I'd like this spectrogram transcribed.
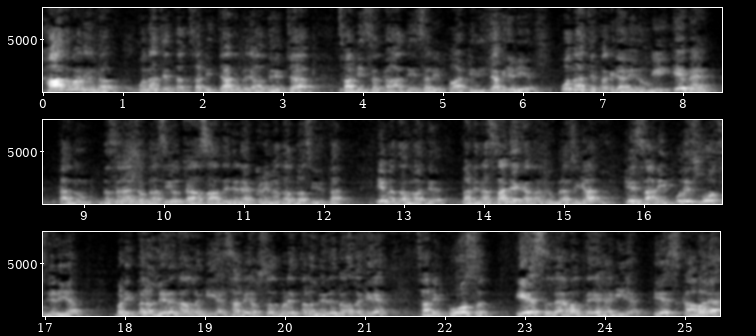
ਖਾਤਮਾ ਨਹੀਂ ਹੁੰਦਾ, ਉਹਨਾਂ ਚਿਰ ਤੱਕ ਸਾਡੀ ਜੰਗ ਪੰਜਾਬ ਦੇ ਵਿੱਚ ਆ ਸਾਡੀ ਸਰਕਾਰ ਦੀ, ਸਾਡੀ ਪਾਰਟੀ ਦੀ ਜੰਗ ਜਿਹੜੀ ਹੈ, ਉਹਨਾਂ ਚਿਰ ਤੱਕ ਜਾਰੀ ਰਹੂਗੀ। ਇਹ ਮੈਂ ਤੁਹਾਨੂੰ ਦੱਸਣਾ ਚਾਹੁੰਦਾ ਸੀ, ਉਹ 4 ਸਾਲ ਦੇ ਜਿਹੜੇ ਅੰਕੜੇ ਮੈਂ ਤੁਹਾਨੂੰ ਦੱਸ ਹੀ ਦਿੱਤਾ। ਇਹ ਮੈਂ ਤੁਹਾਨੂੰ ਅੱਜ ਤੁਹਾਡੇ ਨਾਲ ਸਾਂਝੇ ਕਰਨਾ ਚਾਹੁੰਦਾ ਸੀਗਾ ਕਿ ਸਾਡੀ ਪੁਲਿਸ ਫੋਰਸ ਜਿਹੜੀ ਆ, ਬੜੀ ਧੜੱਲੇ ਦੇ ਨਾਲ ਲੱਗੀ ਹੈ, ਸਾਡੇ ਅਫਸਰ ਬੜੇ ਧੜੱਲੇ ਦੇ ਨਾਲ ਲੱਗੇ ਆ ਸਾਡੀ ਫੋਰਸ ਇਸ ਲੈਵਲ ਤੇ ਹੈਗੀ ਹੈ, ਇਸ ਕਾਬਲ ਹੈ।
